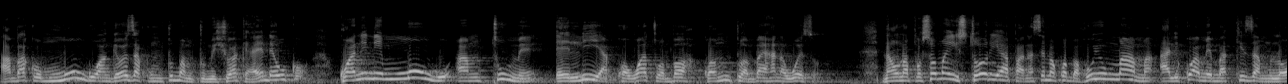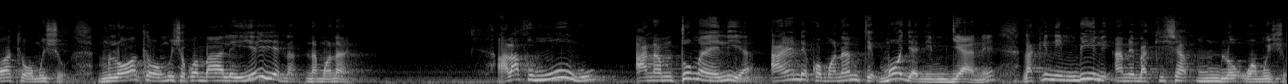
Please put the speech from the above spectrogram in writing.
ambako mungu angeweza kumtuma mtumishi wake aende huko. Kwa nini mungu amtume eliya kwa watu ambao kwa mtu ambaye hana uwezo? Na unaposoma historia hapa anasema kwamba huyu mama alikuwa amebakiza mlo wake wa mwisho. Mlo wake wa mwisho kwamba ale yeye na, na mwanaye alafu mungu anamtuma eliya aende kwa mwanamke moja ni mjane lakini mbili amebakisha mlo wa mwisho.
